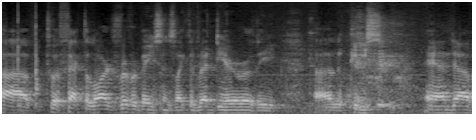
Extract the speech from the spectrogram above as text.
uh, to affect the large river basins like the Red Deer or the uh, the Peace. And, uh,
